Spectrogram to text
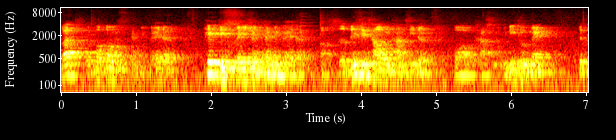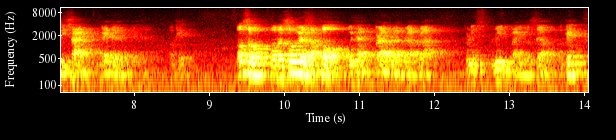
but the performance can be better. Heat dissipation can be better. So this is how we consider for our customers. We need to make the design better and better. Okay. Also, for the software support, we have blah, blah, blah, blah. Please read by yourself. Okay.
